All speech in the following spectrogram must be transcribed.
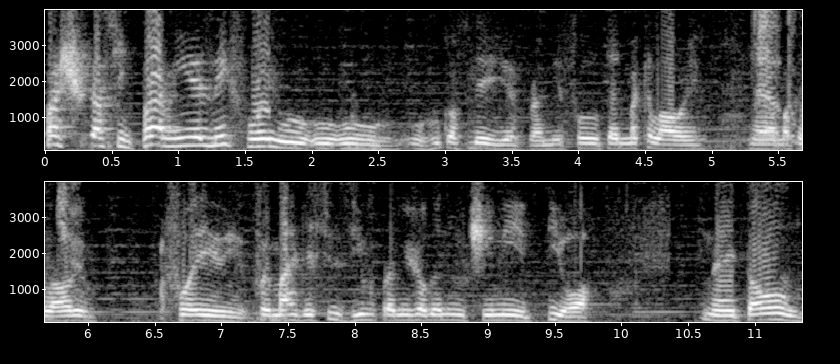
Mas, assim, pra mim ele nem foi o, o, o, o Hook of the Year. Pra mim foi o Ted McLaurin. Né? É, o McLaurin foi, foi mais decisivo pra mim jogando em um time pior. Né? Então,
